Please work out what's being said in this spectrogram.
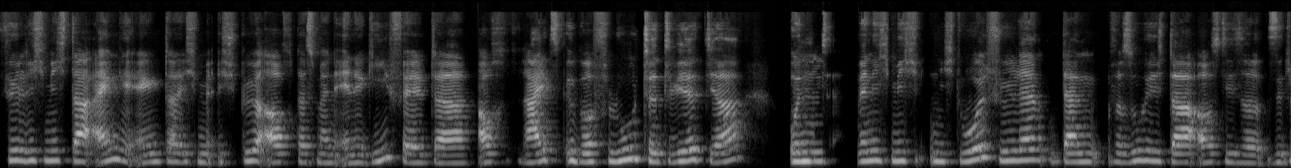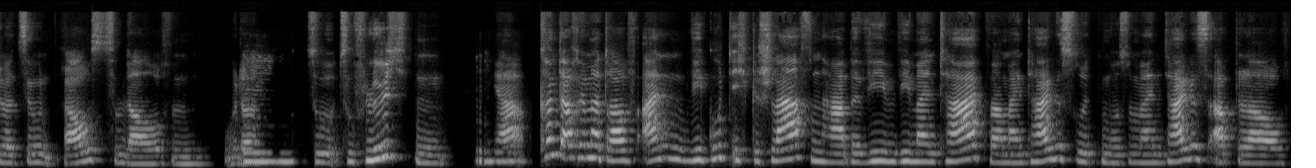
fühle ich mich da eingeengter. Ich, ich spüre auch, dass mein Energiefeld da auch reizüberflutet wird, ja. Und mhm wenn ich mich nicht wohlfühle, dann versuche ich da aus dieser Situation rauszulaufen oder mhm. zu, zu flüchten. Mhm. Ja, kommt auch immer drauf an, wie gut ich geschlafen habe, wie, wie mein Tag war, mein Tagesrhythmus und mein Tagesablauf.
